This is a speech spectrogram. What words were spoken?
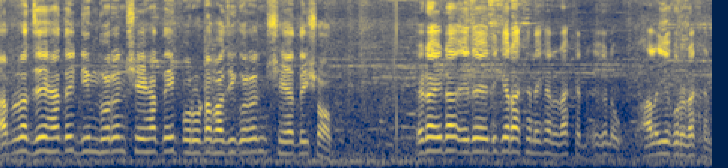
আপনারা যে হাতেই ডিম ধরেন, সেই হাতেই পরোটা ভাজি করেন, সেই হাতেই সব। এটা এটা এটা এদিকে রাখেন, এখানে রাখেন, এখানে আলা ইয়ে করে রাখেন।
